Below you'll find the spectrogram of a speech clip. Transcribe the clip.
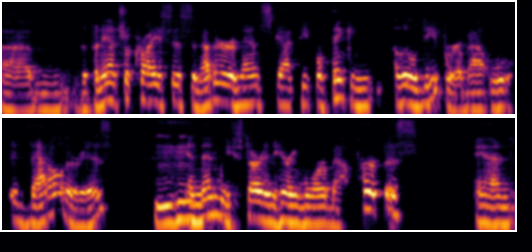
Um, the financial crisis and other events got people thinking a little deeper about, well, is that all there is? hmm And then we started hearing more about purpose and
